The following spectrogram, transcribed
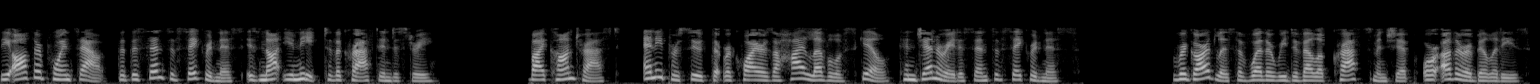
the author points out that the sense of sacredness is not unique to the craft industry. By contrast, any pursuit that requires a high level of skill can generate a sense of sacredness. Regardless of whether we develop craftsmanship or other abilities,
